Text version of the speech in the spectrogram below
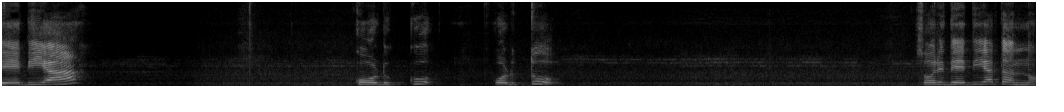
ദേദിയ കൊടുക്കു കൊടുത്തു. സോറി ദേദിയ തന്നു.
